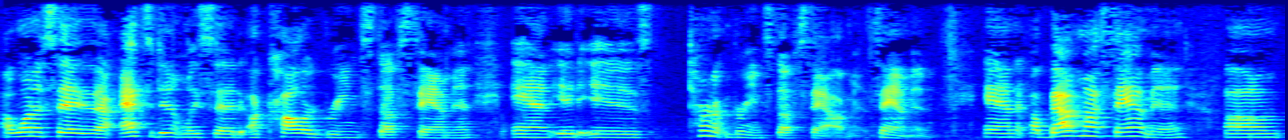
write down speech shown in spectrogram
I want to say that I accidentally said a collard green stuffed salmon, and it is turnip green stuffed salmon. salmon. And about my salmon, um,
